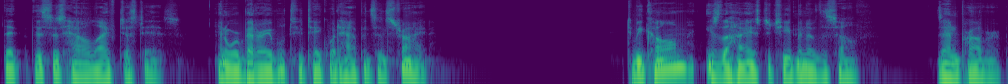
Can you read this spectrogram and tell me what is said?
that this is how life just is, and we're better able to take what happens in stride. To be calm is the highest achievement of the self. Zen proverb.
